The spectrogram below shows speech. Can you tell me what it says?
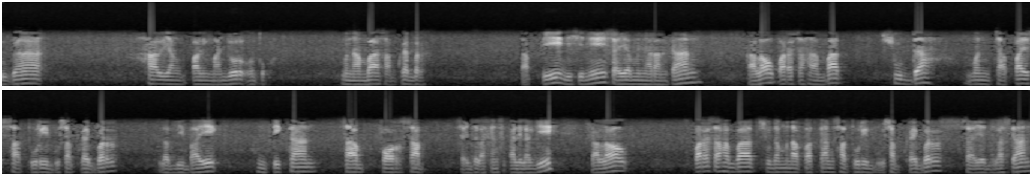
juga hal yang paling manjur untuk menambah subscriber tapi di sini saya menyarankan kalau para sahabat sudah mencapai 1000 subscriber lebih baik hentikan sub for sub. Saya jelaskan sekali lagi, kalau para sahabat sudah mendapatkan 1000 subscriber, saya jelaskan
